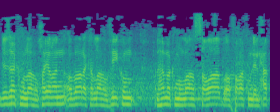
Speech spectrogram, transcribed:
جزاكم الله خيرا وبارك الله فيكم ألهمكم الله الصواب ووفقكم للحق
